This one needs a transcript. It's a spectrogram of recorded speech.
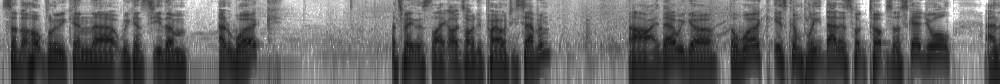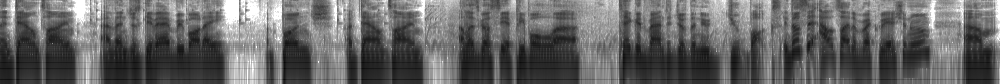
so that hopefully we can, uh, we can see them at work Let's make this like, oh, it's already priority seven. All right, there we go. The work is complete. That is hooked up. So schedule and then downtime and then just give everybody a bunch of downtime. And let's go see if people uh, take advantage of the new jukebox. It does say outside of recreation room. Um,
